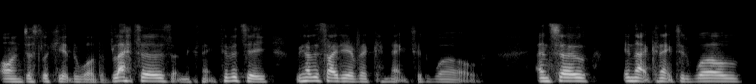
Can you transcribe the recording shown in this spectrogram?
on just looking at the world of letters and the connectivity, we have this idea of a connected world. And so in that connected world,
